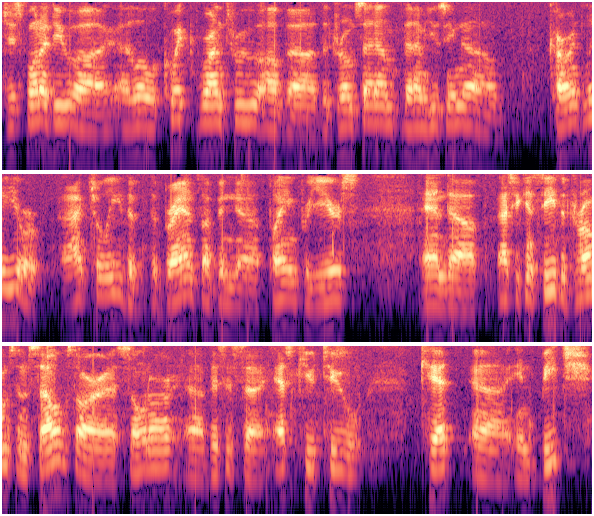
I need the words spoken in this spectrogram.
Just want to do a, a, little quick run through of uh, the drum set I'm, that I'm using uh, currently, or actually the, the brands I've been uh, playing for years. And uh, as you can see, the drums themselves are a Sonor. Uh, this is a SQ2 kit uh, in beech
